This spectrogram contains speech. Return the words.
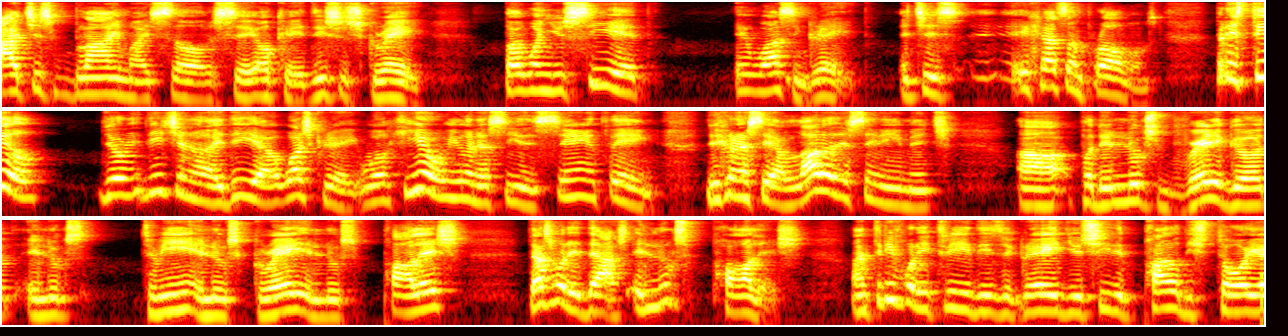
I just blind myself and say, okay, this is great, but when you see it, it wasn't great. It just it had some problems, but still the original idea was great. Well, here we're gonna see the same thing. You're gonna see a lot of the same image, uh, but it looks very good. It looks to me, it looks great. It looks polished. That's what it does. It looks polished. And 343 this is great. You see the part of story.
